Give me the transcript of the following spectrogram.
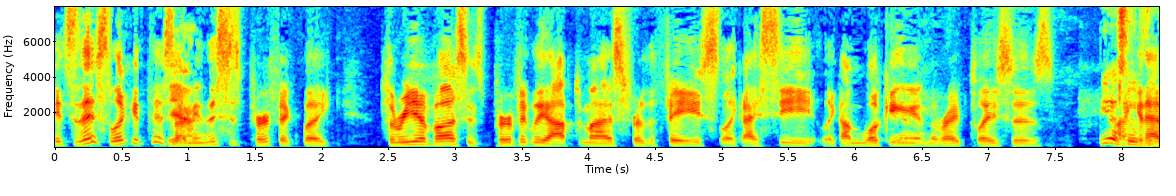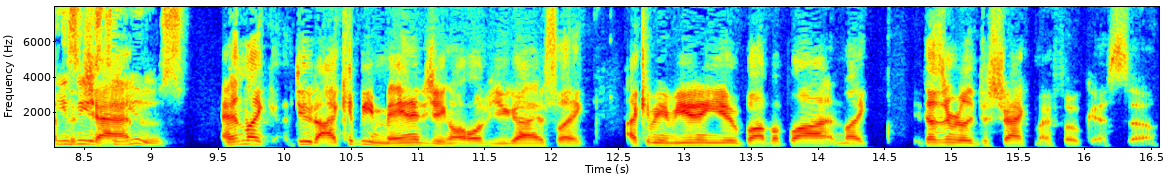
it's this look at this i mean this is perfect like three of us is perfectly optimized for the face like i see like i'm looking Yeah. in the right places Yeah, I so it's have the the easiest chat. to use. and like dude i could be managing all of you guys like i could be muting you blah blah blah and like it doesn't really distract my focus so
